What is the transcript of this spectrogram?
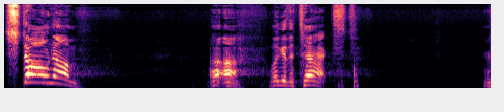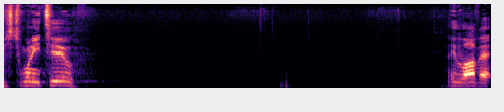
Stone them. Uh uh-uh. uh Look at the text. Verse 22. They love it.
